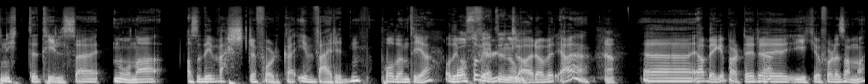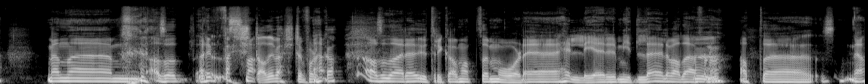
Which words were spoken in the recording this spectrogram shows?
knytte til seg noen av altså, de verste folka i verden på den tida. Og de var fullt klar over Ja, ja. Ja. Uh, ja begge parter ja. gikk jo for det samme. Men uh, altså Det er det verste av de verste folka. Altså det der uttrykket om at målet helliger middelet, eller hva det er for Mhm. noe. At, uh, ja,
